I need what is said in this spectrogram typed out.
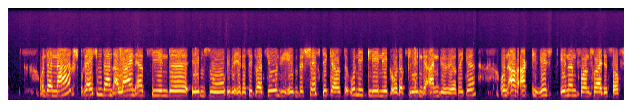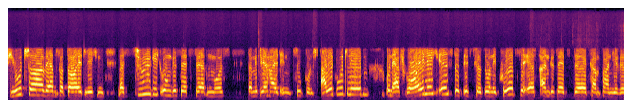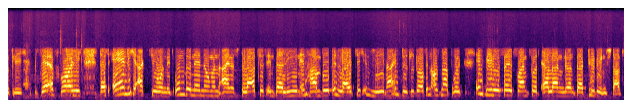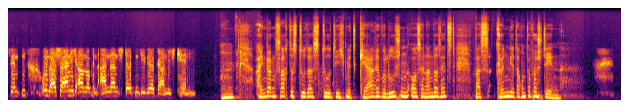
Und danach sprechen dann Alleinerziehende ebenso über ihre Situation wie eben Beschäftigte aus der Uniklinik oder pflegende Angehörige. Und auch AktivistInnen von Fridays for Future werden verdeutlichen, was zügig umgesetzt werden muss, damit wir halt in Zukunft alle gut leben. Und erfreulich ist, das ist für so eine kurze, erst angesetzte Kampagne wirklich sehr erfreulich, dass ähnliche Aktionen mit Umbenennungen eines Platzes in Berlin, in Hamburg, in Leipzig, in Jena, in Düsseldorf, in Osnabrück, in Bielefeld, Frankfurt, Erlangen, Nürnberg, Tübingen stattfinden und wahrscheinlich auch noch in anderen Städten, die wir gar nicht kennen. Mhm. Eingangs sagtest du, dass du dich mit Care Revolution auseinandersetzt. Was können wir darunter verstehen?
